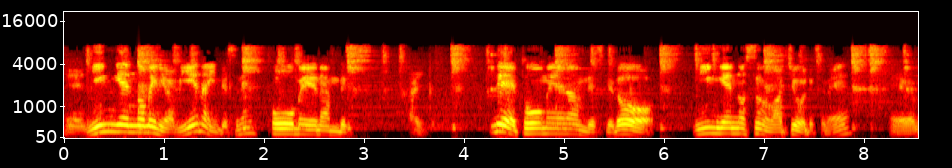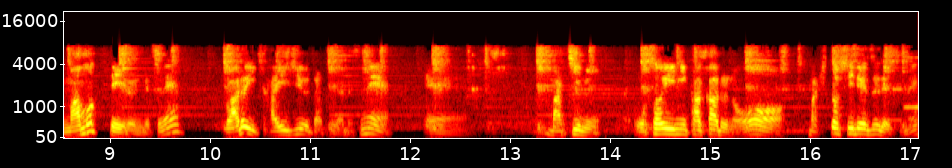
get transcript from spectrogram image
えー、人間の目には見えないんですね。透明なんです。はい。で、透明なんですけど、人間の住む街をですね、えー、守っているんですね。悪い怪獣たちがですね、えー、街に襲いにかかるのを、まあ、人知れずですね、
